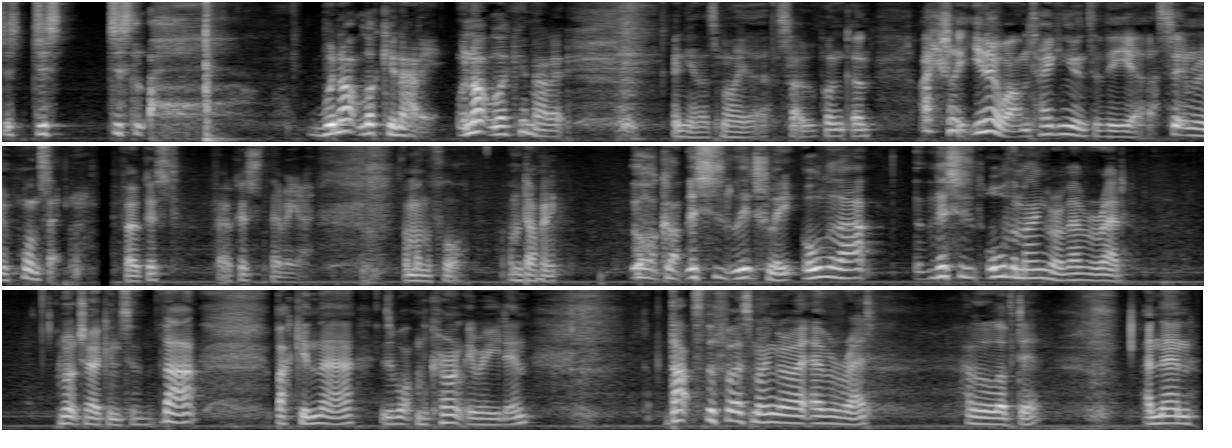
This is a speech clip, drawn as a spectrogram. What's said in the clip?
Just, just, just. Oh, we're not looking at it. We're not looking at it. And yeah, that's my uh, cyberpunk gun. Actually, you know what? I'm taking you into the uh, sitting room. One second. Focused. Focused. There we go. I'm on the floor. I'm dying. Oh god, this is literally all of that. This is all the manga I've ever read. I'm not joking. So that back in there is what I'm currently reading. That's the first manga I ever read, I loved it. And then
